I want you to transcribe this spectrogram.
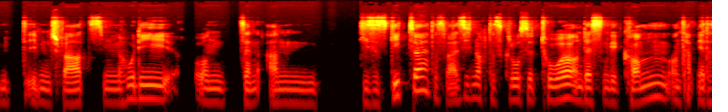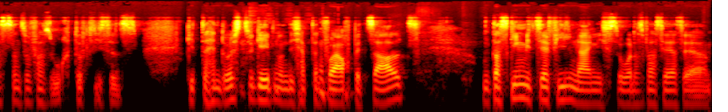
mit eben schwarzem Hoodie und dann an dieses Gitter, das weiß ich noch, das große Tor und dessen gekommen und habe mir das dann so versucht, durch dieses Gitter hindurchzugeben und ich habe dann vorher auch bezahlt. Und das ging mit sehr vielen eigentlich so. Das war sehr, sehr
